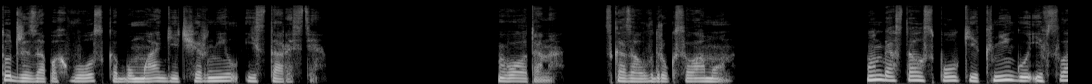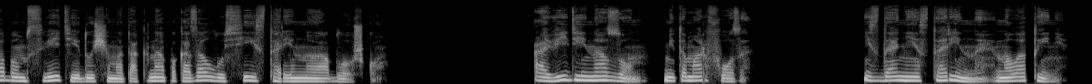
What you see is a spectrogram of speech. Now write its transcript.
тот же запах воска, бумаги, чернил и старости. «Вот она», — сказал вдруг Соломон. Он достал с полки книгу и в слабом свете, идущем от окна, показал Лусии старинную обложку. «Овидий Назон. Метаморфозы». Издание старинное, на латыни.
